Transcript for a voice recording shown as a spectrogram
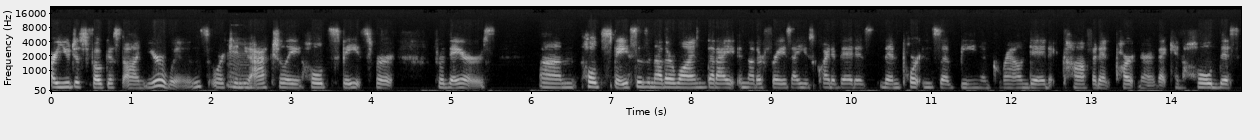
are you just focused on your wounds or can mm. you actually hold space for for theirs um, hold space is another one that i another phrase i use quite a bit is the importance of being a grounded confident partner that can hold this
